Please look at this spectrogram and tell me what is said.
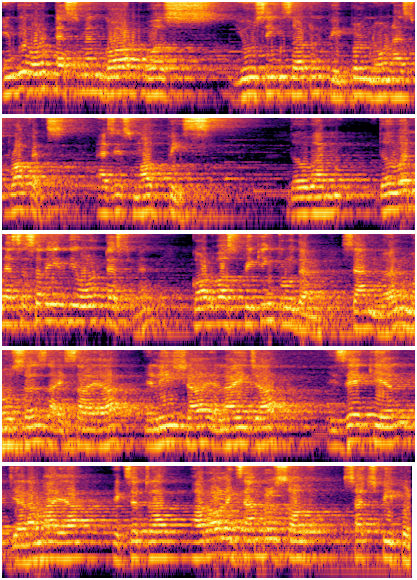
In the Old Testament, God was using certain people known as prophets as his mouthpiece. They were, were necessary in the Old Testament. God was speaking through them. Samuel, Moses, Isaiah, Elisha, Elijah, Ezekiel, Jeremiah, etc. are all examples of such people.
